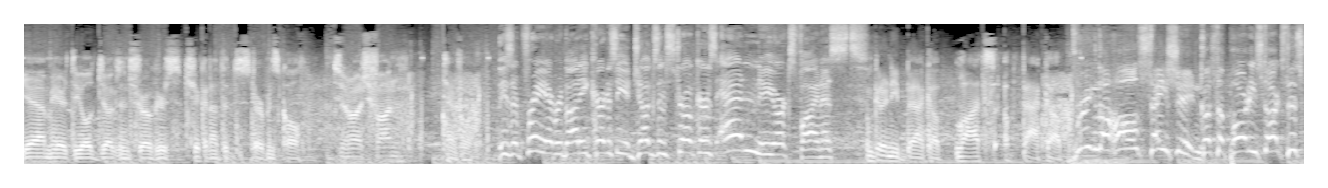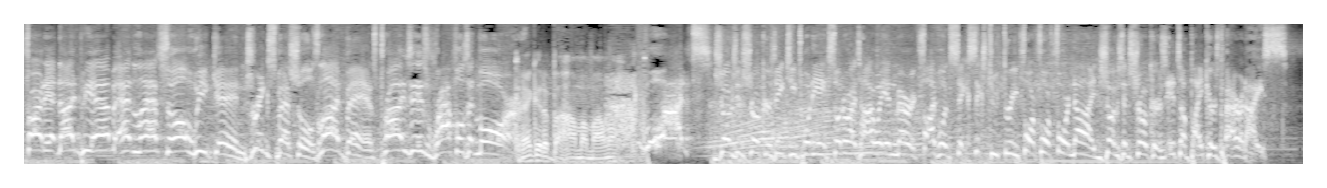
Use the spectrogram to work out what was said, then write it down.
Yeah, I'm here at the old Jugs and Strokers, checking out the disturbance call. Too much fun? 10 4. These are free, everybody, courtesy of Jugs and Strokers and New York's finest. I'm gonna need backup. Lots of backup. Bring the whole station, because the party starts this Friday at 9 p.m. and lasts all weekend. Drink specials, live bands, prizes, raffles, and more. Can I go to Bahama Mama? What? Jugs and Strokers, 1828 Sunrise Highway in Merrick, 516 623 4449. Jugs and Strokers, it's a biker's paradise.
